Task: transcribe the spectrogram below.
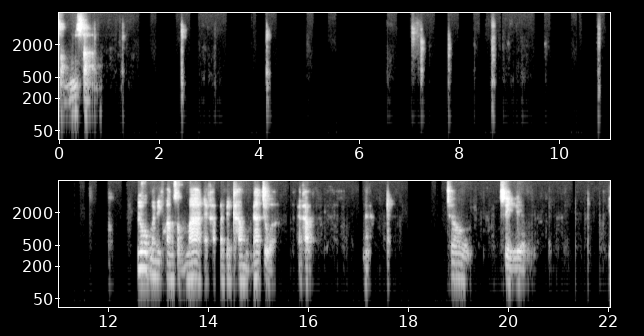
สองสามรูปมันมีความสมมาตรนะครับ มันเป็นคางหมูหน้าจั่วนะครับเจ้าสี่เหลี่ยม A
